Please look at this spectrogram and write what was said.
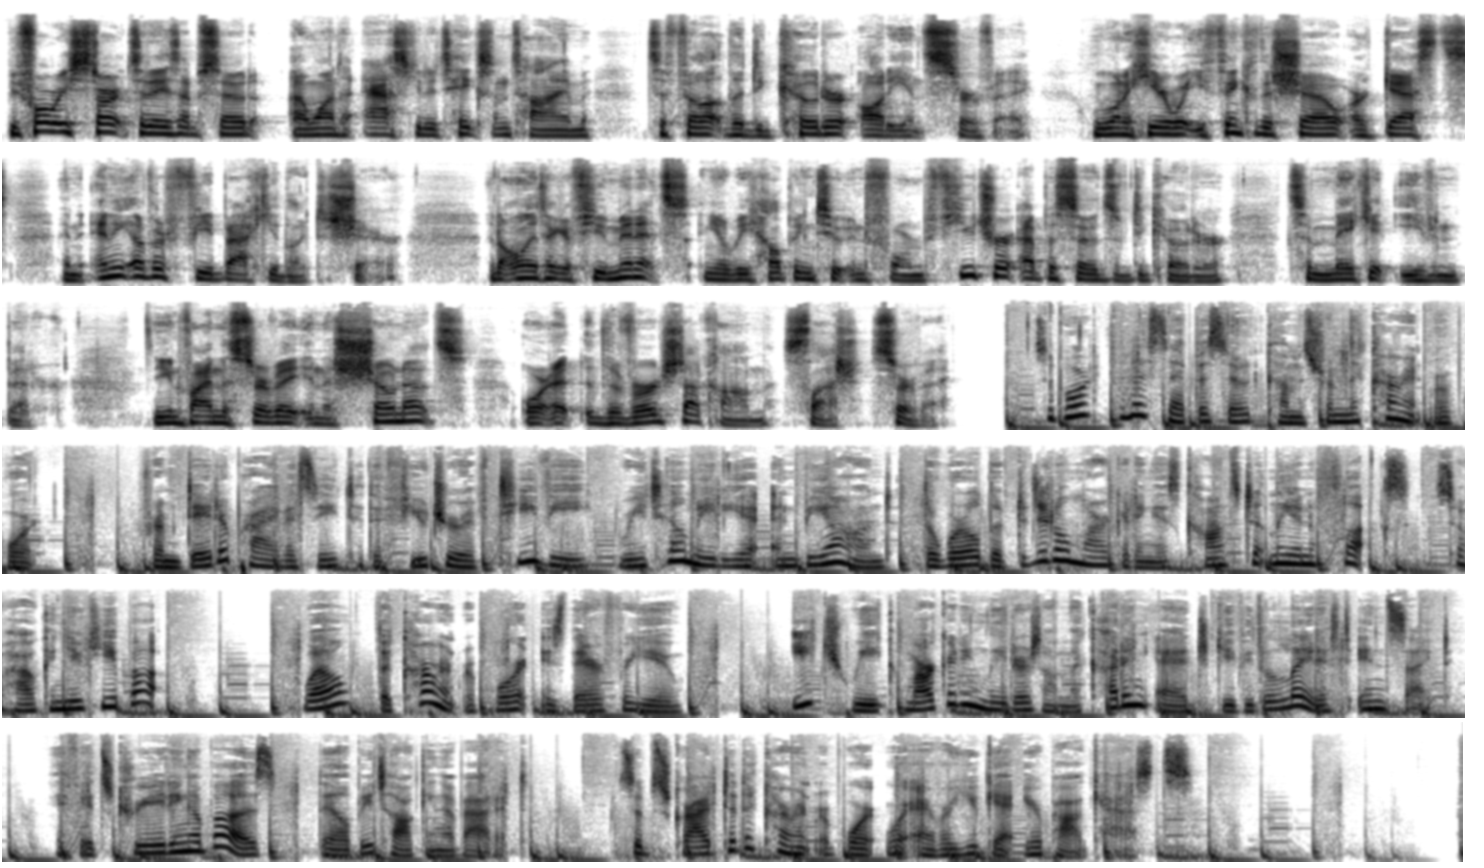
Before we start today's episode, I want to ask you to take some time to fill out the Decoder audience survey. We want to hear what you think of the show, our guests, and any other feedback you'd like to share. It'll only take a few minutes, and you'll be helping to inform future episodes of Decoder to make it even better. You can find the survey in the show notes or at theverge.com slash survey. Support for this episode comes from The Current Report. From data privacy to the future of TV, retail media, and beyond, the world of digital marketing is constantly in flux, so how can you keep up? Well, The Current Report is there for you. Each week, marketing leaders on the cutting edge give you the latest insight. If it's creating a buzz, they'll be talking about it. Subscribe to The Current Report wherever you get your podcasts.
